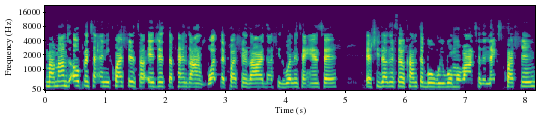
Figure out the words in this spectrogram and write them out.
my mom's open to any questions, so it just depends on what the questions are that she's willing to answer. If she doesn't feel comfortable, we will move on to the next question.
